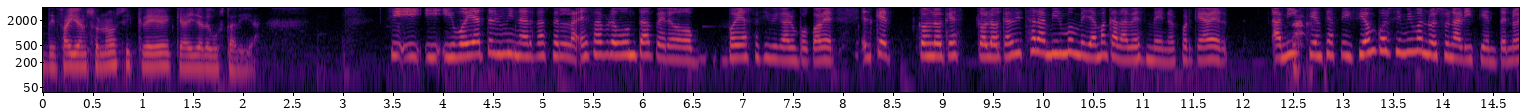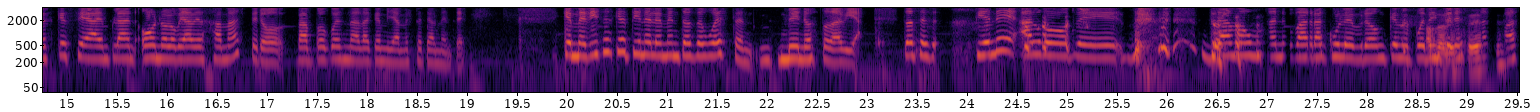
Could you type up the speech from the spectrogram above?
Defiance o no, si cree que a ella le gustaría. Sí, y, y- y voy a terminar de hacer la- esa pregunta, pero voy a especificar un poco. A ver, es que con lo que con lo que has dicho ahora mismo me llama cada vez menos, porque a ver, a mí ciencia ficción por sí misma no es un aliciente, no es que sea en plan, oh, no lo voy a ver jamás, pero tampoco es nada que me llame especialmente. Que me dices que tiene elementos de western, menos todavía. Entonces, ¿tiene algo de, de drama humano barra culebrón que me puede interesar? Más?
